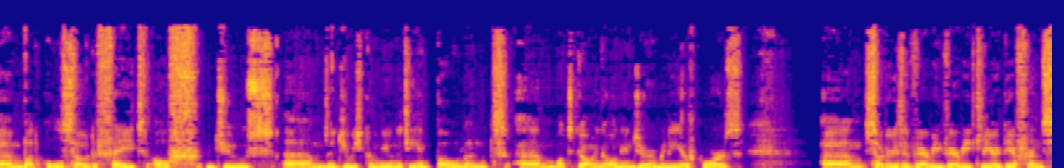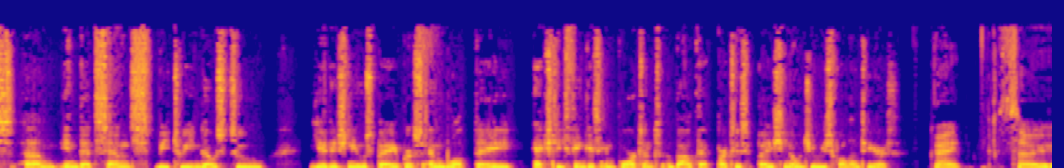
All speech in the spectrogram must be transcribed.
um, but also the fate of Jews, um, the Jewish community in Poland, um, what's going on in Germany, of course. Um, so there is a very, very clear difference um, in that sense between those two Yiddish newspapers and what they actually think is important about that participation of Jewish volunteers. Great. So,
